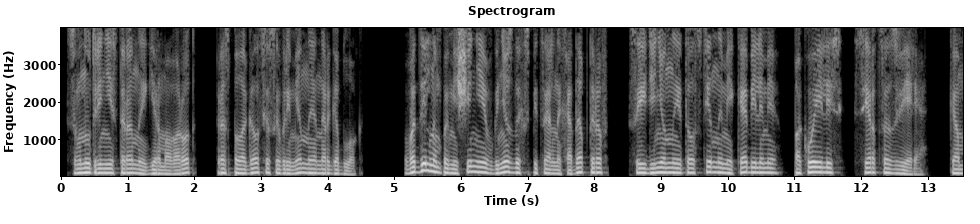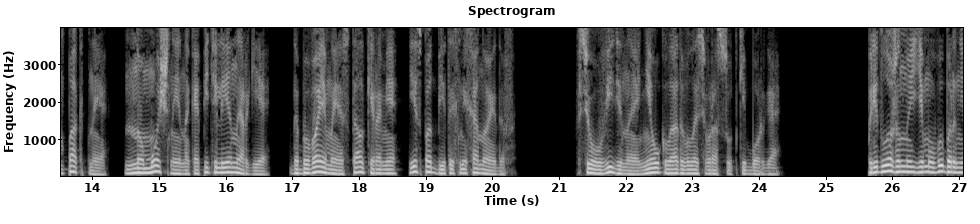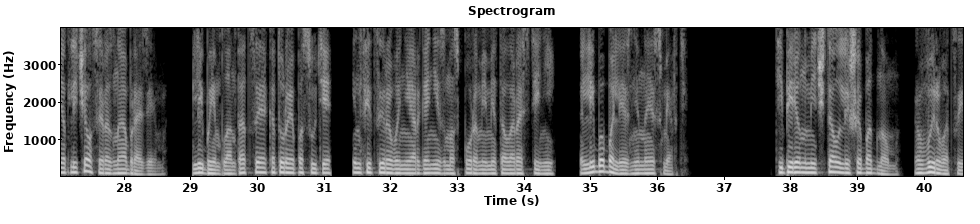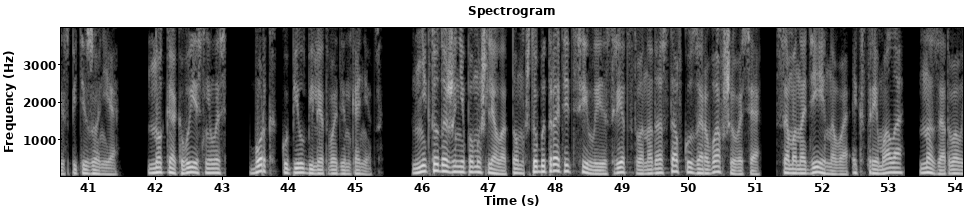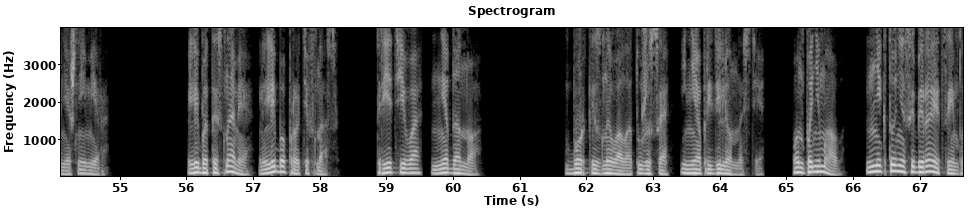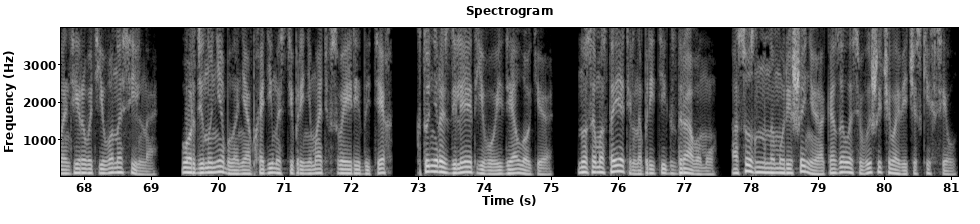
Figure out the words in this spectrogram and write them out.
С внутренней стороны гермоворот располагался современный энергоблок. В отдельном помещении в гнездах специальных адаптеров, соединенные толстенными кабелями, покоились сердца зверя. Компактные, но мощные накопители энергии, добываемые сталкерами из подбитых механоидов. Все увиденное не укладывалось в рассудки Борга. Предложенный ему выбор не отличался разнообразием. Либо имплантация, которая, по сути, инфицирование организма спорами металлорастений, либо болезненная смерть. Теперь он мечтал лишь об одном – вырваться из пятизонья. Но, как выяснилось, Борг купил билет в один конец. Никто даже не помышлял о том, чтобы тратить силы и средства на доставку взорвавшегося, самонадеянного экстремала назад во внешний мир. Либо ты с нами, либо против нас. Третьего не дано. Борг изнывал от ужаса и неопределенности. Он понимал, никто не собирается имплантировать его насильно. Ордену не было необходимости принимать в свои ряды тех, кто не разделяет его идеологию, но самостоятельно прийти к здравому, осознанному решению оказалось выше человеческих сил.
